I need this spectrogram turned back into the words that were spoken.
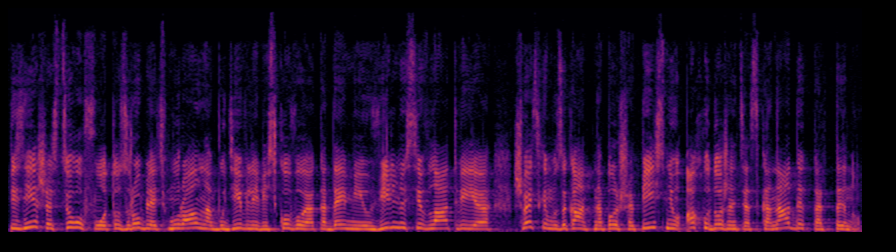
Пізніше з цього фото зроблять мурал на будівлі військової академії у Вільнюсі в Латвії. Шведський музикант напише пісню, а художниця з Канади картину.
